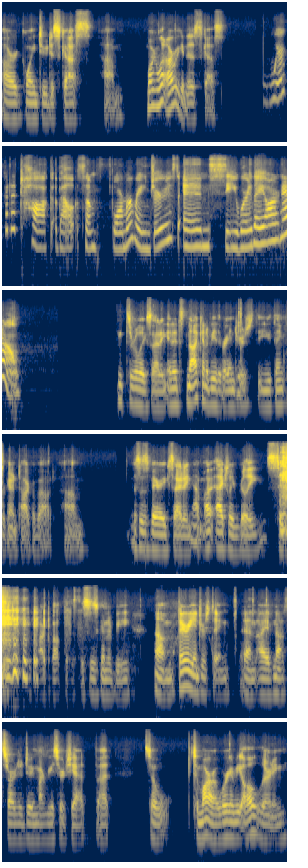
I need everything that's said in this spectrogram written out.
are going to discuss. Um, Morgan, what are we going to discuss? We're gonna talk about some former Rangers and see where they are now. It's really exciting, and it's not going to be the Rangers that you think we're going to talk about. Um, this is very exciting. I'm, I'm actually really super to talk about this. This is going to be um, very interesting, and I have not started doing my research yet. But so tomorrow we're going to be all learning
